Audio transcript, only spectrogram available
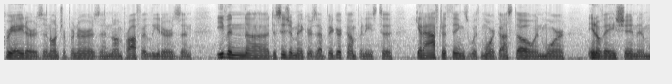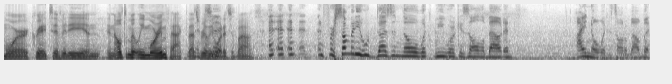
creators and entrepreneurs and nonprofit leaders and even uh, decision makers at bigger companies to get after things with more gusto and more innovation and more creativity and, and ultimately more impact? That's, That's really what it's about. And, and, and, and, and for somebody who doesn't know what WeWork is all about, and I know what it's all about, but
